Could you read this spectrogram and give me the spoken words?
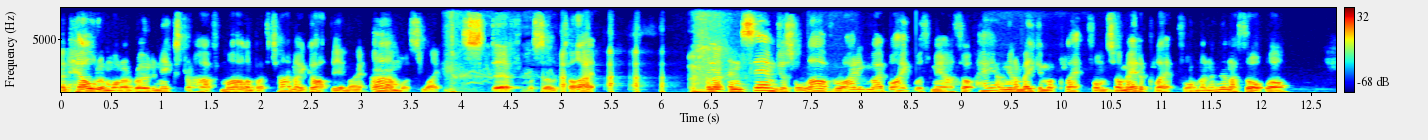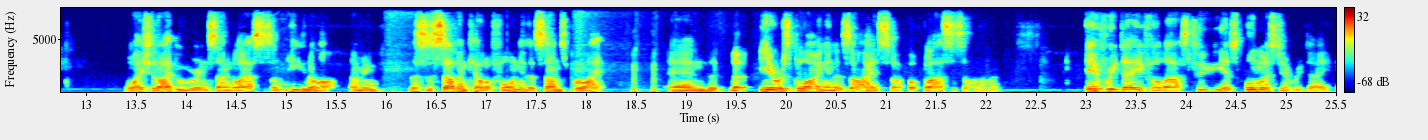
and held him while I rode an extra half mile. And by the time I got there, my arm was like stiff. I was so tired. And, I, and Sam just loved riding my bike with me. I thought, hey, I'm going to make him a platform. So I made a platform, And, and then I thought, well, why should I be wearing sunglasses and he not? I mean, this is Southern California. The sun's bright, and the, the air is blowing in his eyes. So I put glasses on him, and every day for the last two years, almost every day,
